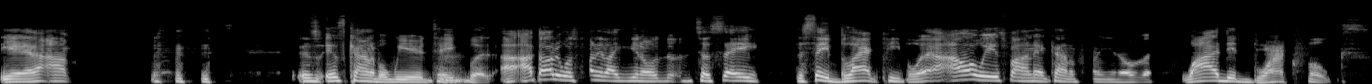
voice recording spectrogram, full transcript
yeah, I, it's it's kind of a weird take, but I, I thought it was funny, like you know, to say to say black people. I, I always find that kind of funny, you know. Why did black folks?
